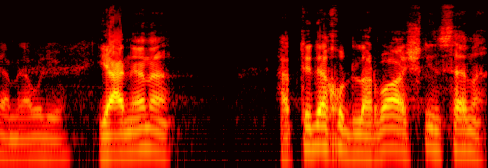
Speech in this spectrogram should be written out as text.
لا من أول يوم. يعني أنا هبتدي آخد ال 24 سنة.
